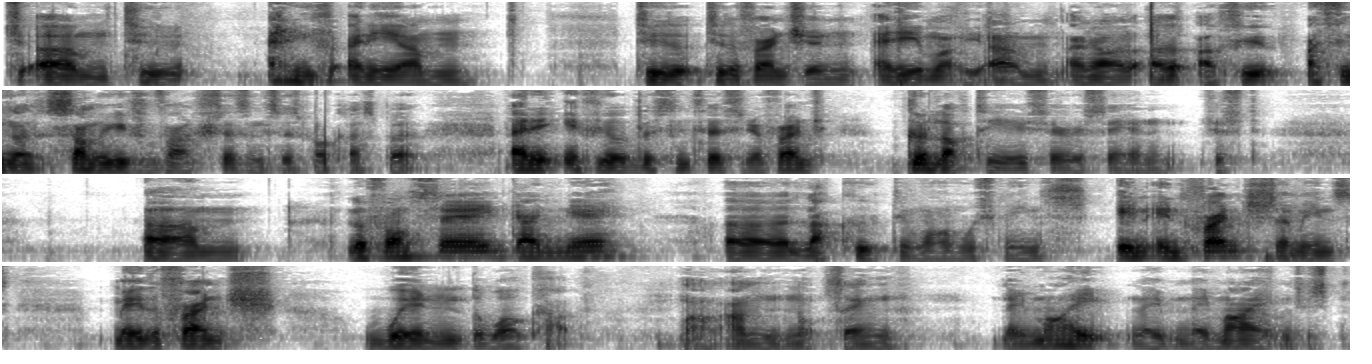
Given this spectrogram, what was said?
to um to any any um to the to the French and any of um I know a, a few I think some of you from France listen to this podcast, but any if you're listening to this and you're French, good luck to you seriously and just um le français gagne uh, La Coupe du Monde, which means in in French that means may the French win the World Cup. Well, I'm not saying they might, they they might, and just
